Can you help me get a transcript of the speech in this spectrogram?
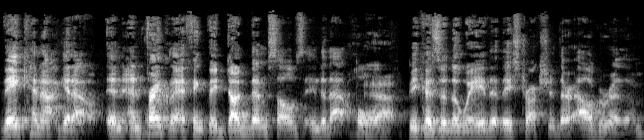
They cannot get out. And, and frankly, I think they dug themselves into that hole yeah. because of the way that they structured their algorithm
